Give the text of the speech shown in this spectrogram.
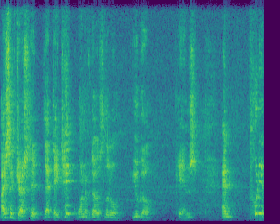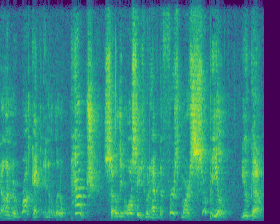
I suggested that they take one of those little Hugo pins and put it on the rocket in a little pouch so the Aussies would have the first marsupial Hugo.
